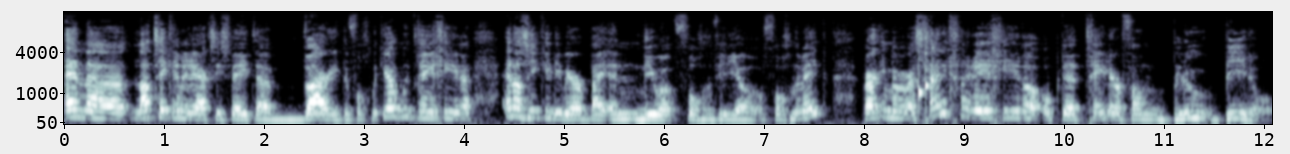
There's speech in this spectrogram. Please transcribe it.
En eh, laat zeker in de reacties weten waar ik de volgende keer op moet reageren. En dan zie ik jullie weer bij een nieuwe volgende video volgende week. Waarin we waarschijnlijk gaan reageren op de trailer van Blue Beetle.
